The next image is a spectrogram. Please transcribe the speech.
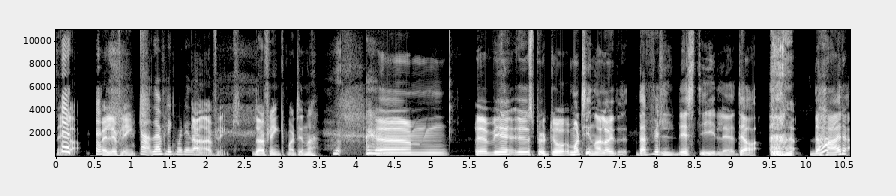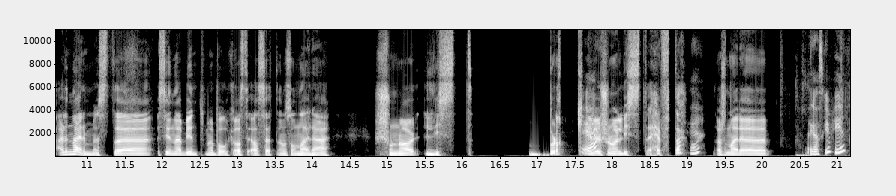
snill, da. Veldig flink. Ja, du er flink, Martine. Ja, hun er flink. Du er flink, Martine. Um, vi eh, spurte jo Martine har lagd Det er veldig stilig det, er- det her er det nærmeste siden jeg begynte med podkast. Jeg har sett en sånn herre journalistblokk, Ja. eller journalisthefte. Ja. Det er sånn herre Det er ganske fint.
